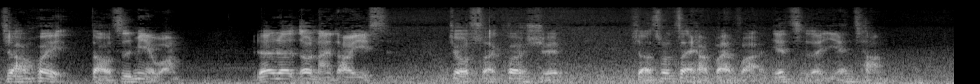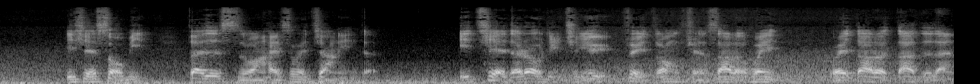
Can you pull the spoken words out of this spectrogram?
将会导致灭亡。人人都难逃一死，就算科学想出再好办法，也只能延长一些寿命，但是死亡还是会降临的。一切的肉体情欲，最终全烧了灰，回到了大自然。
